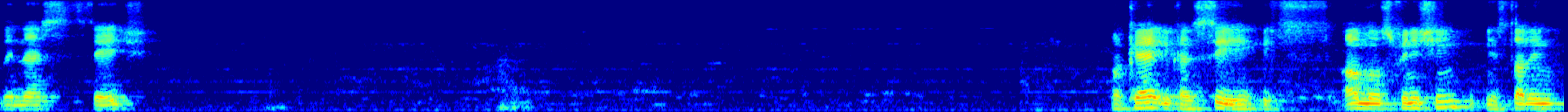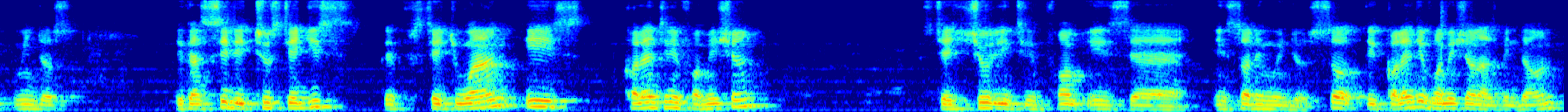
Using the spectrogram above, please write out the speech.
the next stage. Okay, you can see it's almost finishing installing Windows. You can see the two stages. The stage one is collecting information. Stage two is, inform, is uh, installing Windows. So the collecting information has been done.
